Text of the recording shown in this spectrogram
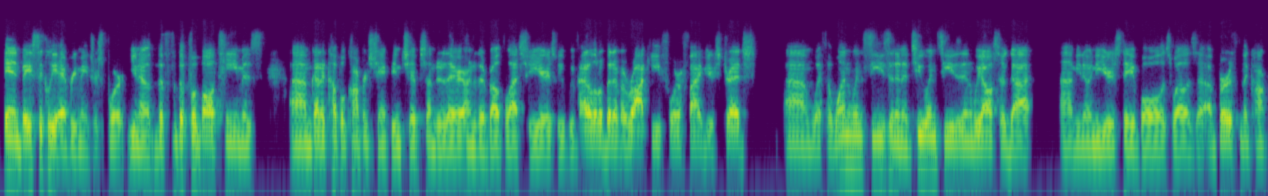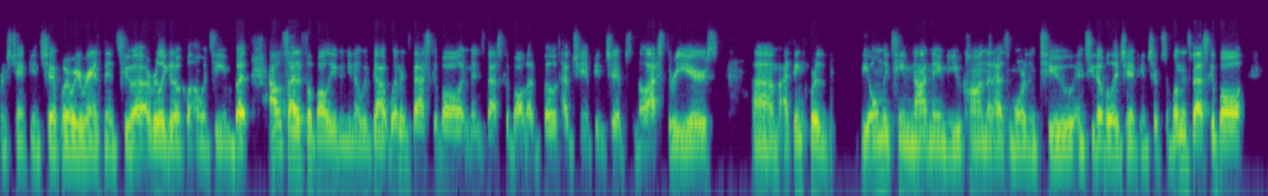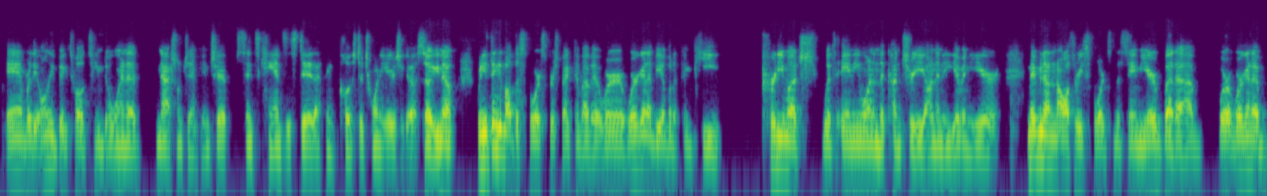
in basically every major sport. You know, the the football team is um, got a couple conference championships under their under their belt the last few years. We, we've had a little bit of a rocky four or five year stretch um, with a one win season and a two win season. We also got um, you know, a New Year's Day Bowl, as well as a, a berth in the conference championship where we ran into a, a, really good Oklahoma team. But outside of football, even, you know, we've got women's basketball and men's basketball that both have championships in the last three years. Um, I think we're the only team not named UConn that has more than two NCAA championships in women's basketball. And we're the only Big 12 team to win a national championship since Kansas did, I think, close to 20 years ago. So, you know, when you think about the sports perspective of it, we're we're going to be able to compete pretty much with anyone in the country on any given year. Maybe not in all three sports in the same year, but um, we're we're going to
